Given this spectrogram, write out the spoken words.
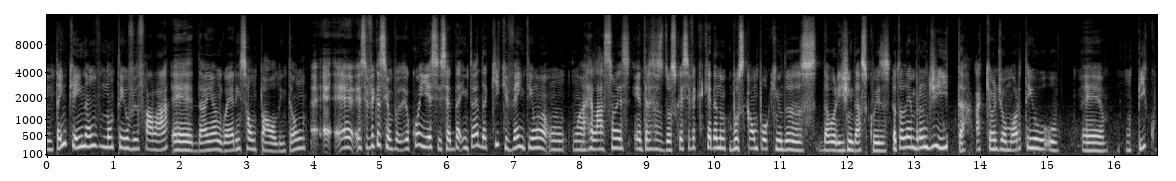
não tem quem não, não tenha ouvido falar é, da Anhanguera em São Paulo. Então, é, é- é- você fica assim, eu conheço isso, é da- então é daqui que vem, tem uma, um- uma relação entre essas duas coisas, você fica querendo buscar um pouquinho das, da origem das coisas. Eu tô lembrando de Ita, aqui onde eu moro tem o- o é, um pico,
